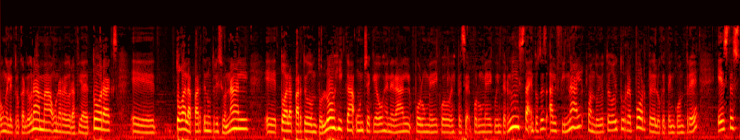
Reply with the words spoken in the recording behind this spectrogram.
un electrocardiograma, una radiografía de tórax, eh, toda la parte nutricional, eh, toda la parte odontológica, un chequeo general por un médico especial, por un médico internista. Entonces, al final, cuando yo te doy tu reporte de lo que te encontré, este es,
